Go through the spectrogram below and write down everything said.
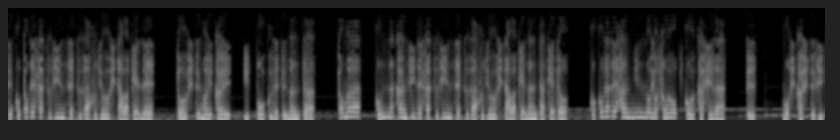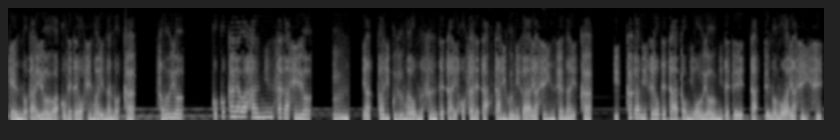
てことで殺人説が浮上したわけね。どうして毎回、一歩遅れてなんだ。とまあ、こんな感じで殺人説が浮上したわけなんだけど、ここらで犯人の予想を聞こうかしら。え？もしかして事件の概要はこれでおしまいなのか？そうよ。ここからは犯人探しよ。うーん、やっぱり車を盗んで逮捕された二人組が怪しいんじゃないか？一家が店を出た後に応用に出て行ったってのも怪しいし、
